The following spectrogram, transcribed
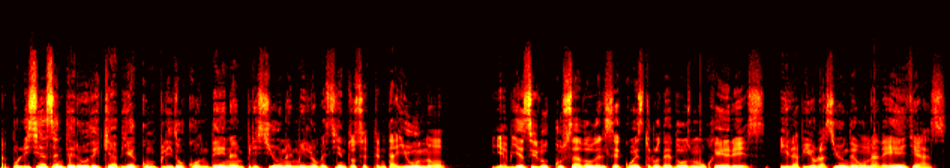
La policía se enteró de que había cumplido condena en prisión en 1971 y había sido acusado del secuestro de dos mujeres y la violación de una de ellas,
